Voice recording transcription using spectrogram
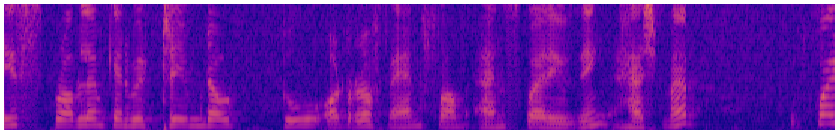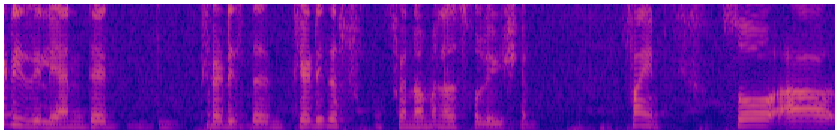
this problem can be trimmed out to order of n from n square using hash map quite easily and that that is the that is a phenomenal solution fine so uh,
